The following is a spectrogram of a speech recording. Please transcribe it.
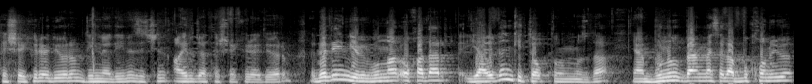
Teşekkür ediyorum. Dinlediğiniz için ayrıca teşekkür ediyorum. Dediğim gibi bunlar o kadar yaygın ki toplumumuzda. Yani bunu ben mesela bu konuyu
